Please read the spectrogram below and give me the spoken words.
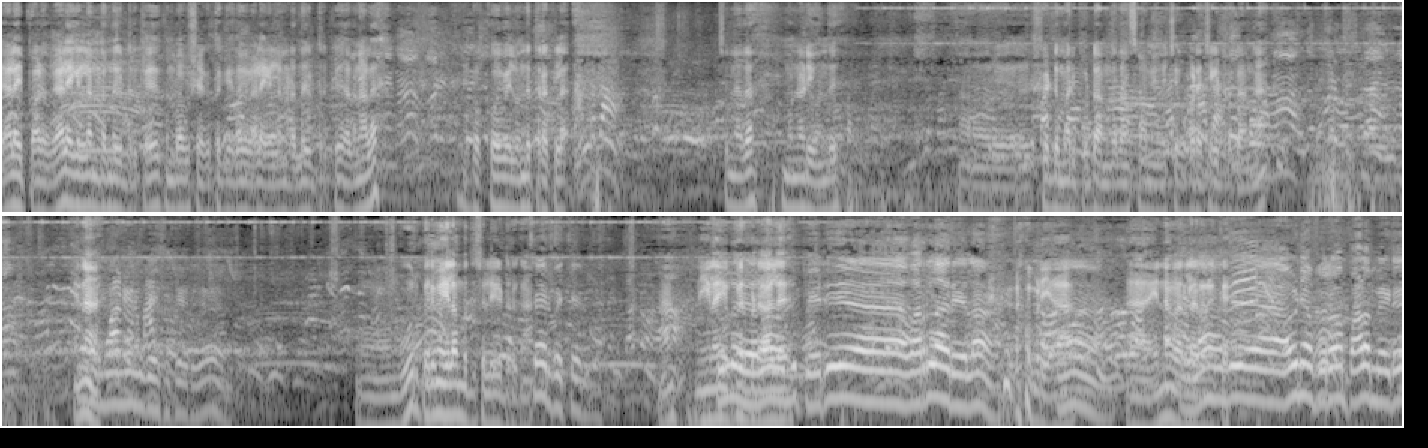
வேலைப்பாடு வேலைகள்லாம் நடந்துக்கிட்டு இருக்கு. கும்பாபிஷேகத்துக்கு ஏதோ வேலைகள்லாம் நடந்துக்கிட்டு இருக்கு. அதனால் இப்போ கோவில் வந்து திறக்கல. சின்னதாக முன்னாடி வந்து ஒரு ஷெட்டு மாதிரி போட்டு அங்கே தான் சாமி வச்சு படைச்சிக்கிட்டு இருக்காங்க. என்ன? ஊர் பெருமையெல்லாம் பற்றி சொல்லிக்கிட்டு இருக்கேன். சரிப்பா ஆ, நீங்களாம் எப்பேற்பட்ட ஆளு. பெரிய வரலாறு எல்லாம். அப்படியா? என்ன வரலாறு இருக்கு? அவனியாபுரம் பாலமேடு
